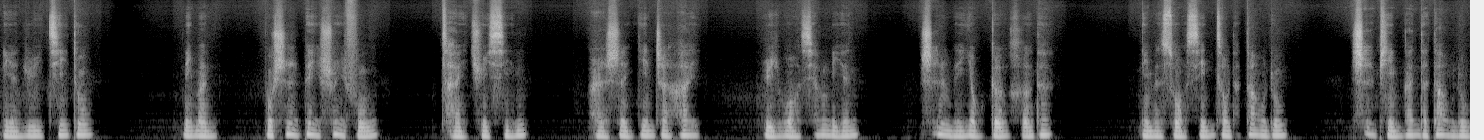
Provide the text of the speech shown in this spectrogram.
连于基督，你们不是被说服才去行，而是因着爱与我相连，是没有隔阂的。你们所行走的道路是平安的道路。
